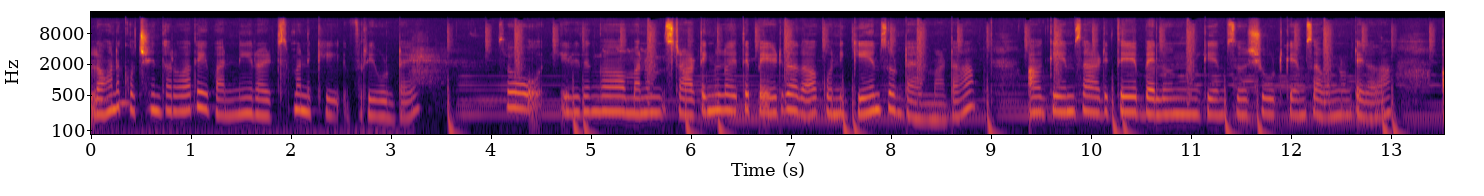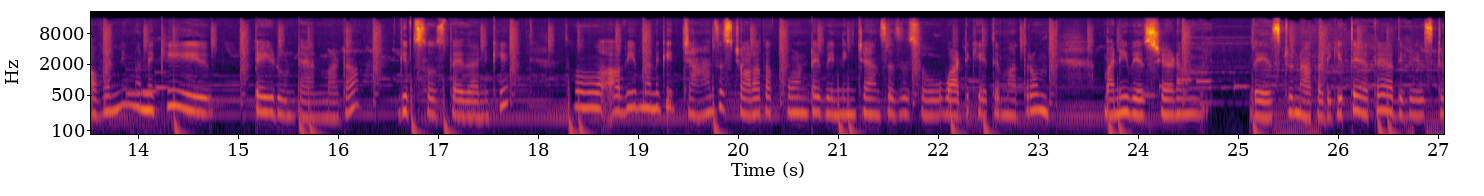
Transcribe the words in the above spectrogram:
లోనకి వచ్చిన తర్వాత ఇవన్నీ రైడ్స్ మనకి ఫ్రీ ఉంటాయి. సో ఈ విధంగా మనం స్టార్టింగ్లో అయితే పెయిడ్ కదా కొన్ని గేమ్స్ ఉంటాయన్నమాట. ఆ గేమ్స్ ఆడితే బెలూన్ గేమ్స్ షూట్ గేమ్స్ అవన్నీ ఉంటాయి కదా అవన్నీ మనకి పెయిడ్ ఉంటాయి అన్నమాట గిఫ్ట్స్ వస్తాయి దానికి. సో అవి మనకి ఛాన్సెస్ చాలా తక్కువ ఉంటాయి విన్నింగ్ ఛాన్సెస్. సో వాటికి అయితే మాత్రం మనీ వేస్ట్ చేయడం వేస్ట్. నాకు అడిగితే అయితే అది వేస్ట్.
